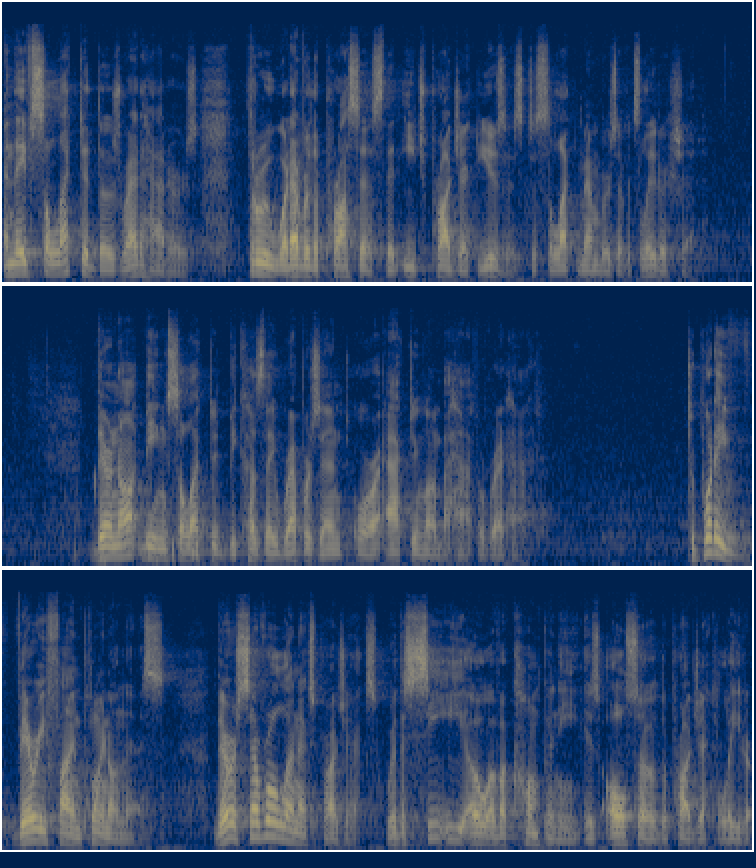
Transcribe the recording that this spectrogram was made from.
And they've selected those Red Hatters through whatever the process that each project uses to select members of its leadership. They're not being selected because they represent or are acting on behalf of Red Hat. To put a very fine point on this, there are several Linux projects where the CEO of a company is also the project leader.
